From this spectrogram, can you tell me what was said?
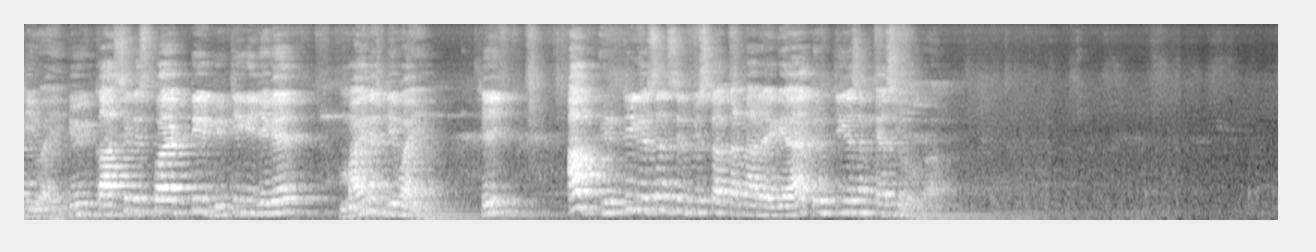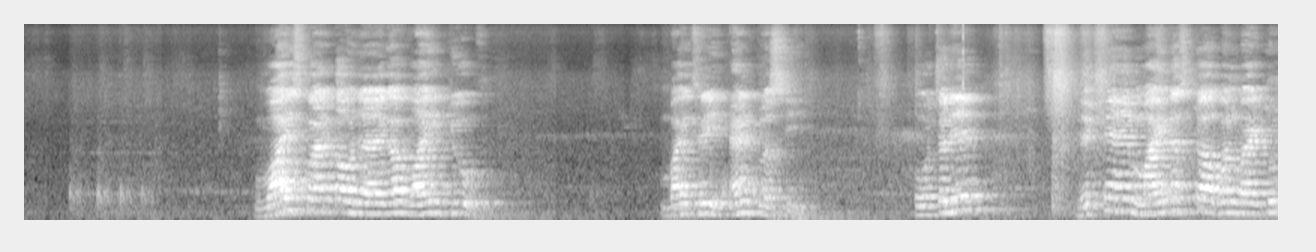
डी वाई क्योंकि cosec square t d t की जगह माइनस डी वाई ठीक? अब इंटीग्रेशन सिर्फ़ इसका करना रह गया है तो इंटीग्रेशन कैसे होगा? वाई स्क्वायर का हो जाएगा y cube by three n plus c तो चलिए, देखते हैं माइनस का one by two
